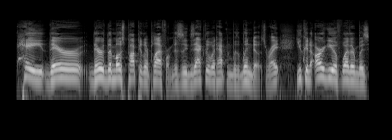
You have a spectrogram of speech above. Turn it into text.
hey they're they're the most popular platform. This is exactly what happened with windows right? You can argue if whether it was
